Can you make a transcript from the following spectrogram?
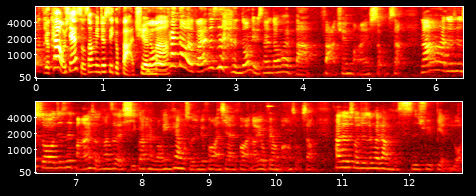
我 有看我现在手上面就是一个发圈吗？我看到了，反正就是很多女生都会把发圈绑在手上。然后他就是说，就是绑在手上这个习惯很容易。你看我手机就放在现在放，然后又不想绑在手上。他就说，就是会让你的思绪变乱。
